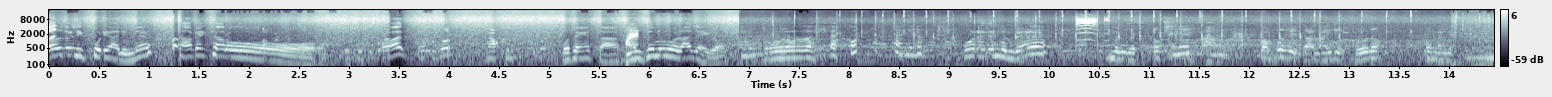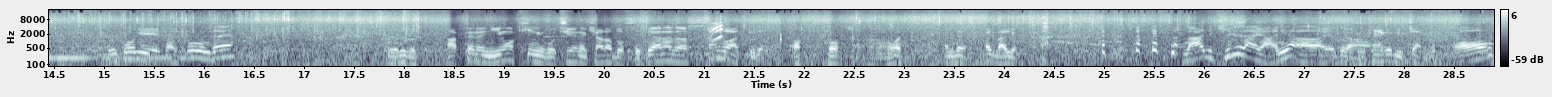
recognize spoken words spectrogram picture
얼글리 코리안인데 400사로 막. 고생했다. 안 쓰는 걸로 하자 이거. 오래됐는데? 물고기 잘 쏘는데? 앞에는 잉어킹이고 뒤에는 갸라도스. 이제 하나 더싼거 같은데? 어, 어, 어, 안 돼. 빨리 날려. 나 아직 길 나이 아니야 얘들아 그냥 이거 있지 않나? 어?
